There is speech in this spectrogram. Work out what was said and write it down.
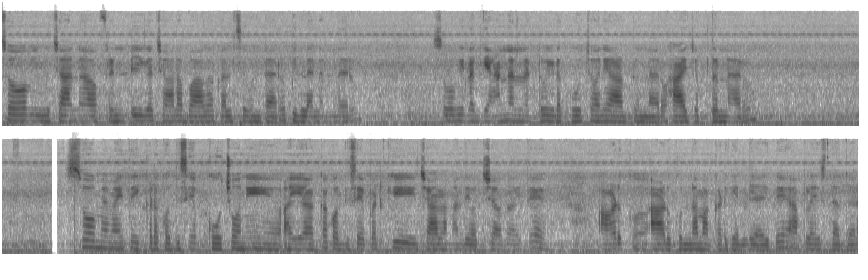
సో వీళ్ళు చాలా ఫ్రెండ్లీగా చాలా బాగా కలిసి ఉంటారు పిల్లలందరూ. సో వీళ్ళ గ్యాంగ్ అన్నట్టు ఇక్కడ కూర్చొని ఆడుతున్నారు హాయ్ చెప్తున్నారు. సో మేమైతే ఇక్కడ కొద్దిసేపు కూర్చొని అయ్యాక కొద్దిసేపటికి చాలామంది వచ్చాక అయితే ఆడుకు ఆడుకున్నాం అక్కడికి వెళ్ళి అయితే ఆ ప్లేస్ దగ్గర.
